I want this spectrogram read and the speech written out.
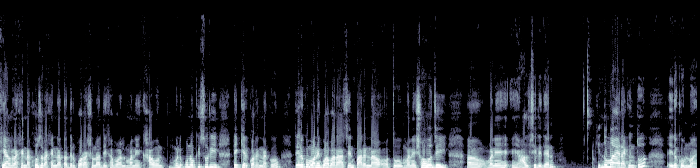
খেয়াল রাখেন না, খোঁজ রাখেন না, তাদের পড়াশোনা দেখাবার মানে খাওয়ান মানে কোনো কিছুরই টেক কেয়ার করেন না কো। তো এরকম অনেক বাবারা আছেন, পারেন না অত মানে সহজেই মানে হাল ছেড়ে দেন। কিন্তু মায়েরা কিন্তু এরকম নয়।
